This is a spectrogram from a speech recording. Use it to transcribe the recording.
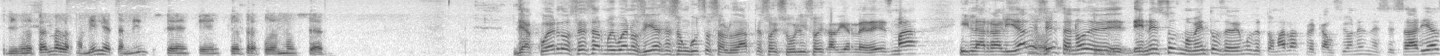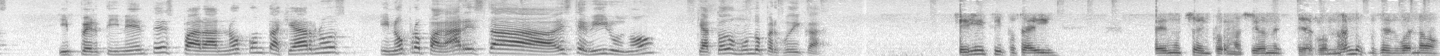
Disfrutando a la familia también, pues qué, qué, qué otra podemos hacer. De acuerdo, César, muy buenos días. Es un gusto saludarte. Soy Zuli, soy Javier Ledesma. Y la realidad es esa, ¿no? De- de- en estos momentos debemos de tomar las precauciones necesarias y pertinentes para no contagiarnos y no propagar esta, este virus, ¿no? Que a todo mundo perjudica. Sí, sí, pues ahí hay mucha información este, rondando, pues es bueno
